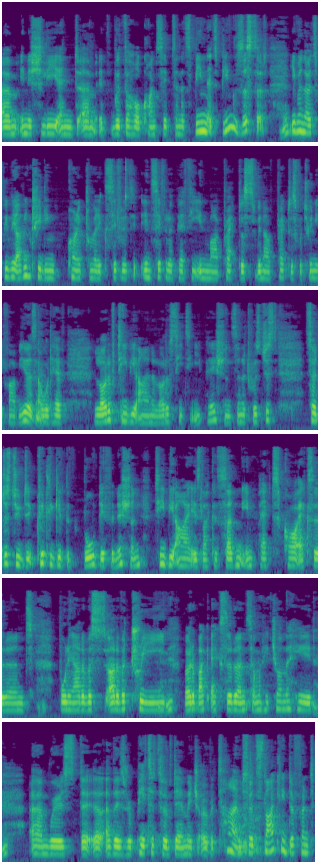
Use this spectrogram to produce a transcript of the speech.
um, initially, and um, it, with the whole concept, and it's been it's been resisted, mm-hmm. even though it's been. I've been treating chronic traumatic encephalopathy in my practice when I've practiced for 25 years. Mm-hmm. I would have a lot of TBI and a lot of CTE patients, and it was just so. Just to quickly give the broad definition, TBI is like a sudden impact car accident, falling out of a out of a tree, mm-hmm. motorbike accident, someone hit you on the head. Mm-hmm. Um, whereas the, uh, there's repetitive damage over time. Over so time. it's slightly different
